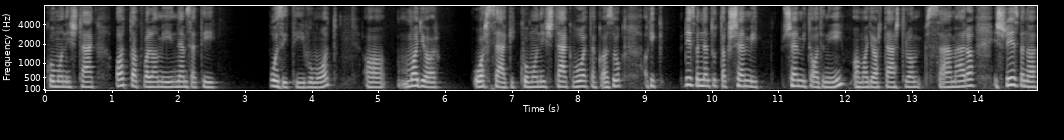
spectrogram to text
kommunisták adtak valami nemzeti pozitívumot, a magyar országi kommunisták voltak azok, akik részben nem tudtak semmit semmit adni a magyar társadalom számára, és részben a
